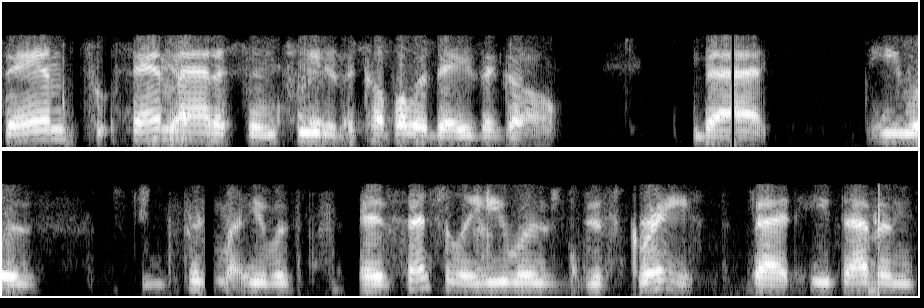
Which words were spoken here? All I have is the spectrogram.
Sam Sam Yeah. Madison tweeted a couple of days ago that he was pretty much he was essentially he was disgraced that Heath Evans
